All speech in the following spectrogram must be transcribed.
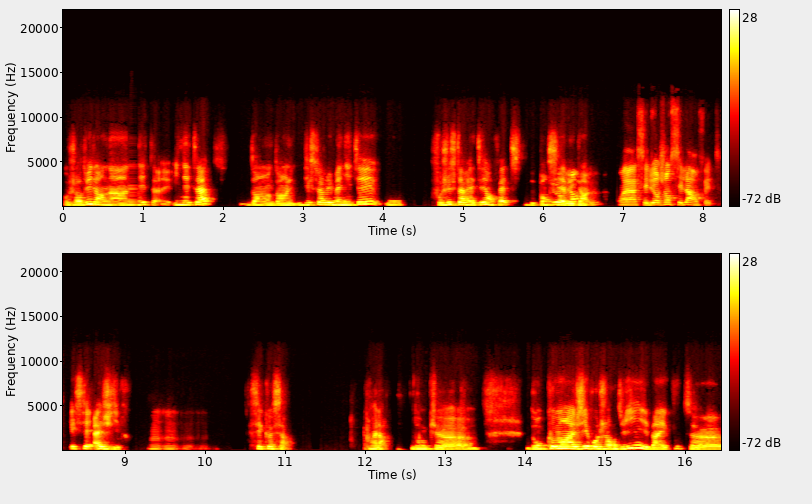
Aujourd'hui, là, on a une étape dans, l'histoire de l'humanité où il faut juste arrêter en fait de penser avec un E. Voilà, c'est l'urgence, c'est là en fait. Et c'est agir. Mmh, mmh, mmh, c'est que ça. Voilà. Donc, euh, donc comment agir aujourd'hui? Eh ben, écoute, euh,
